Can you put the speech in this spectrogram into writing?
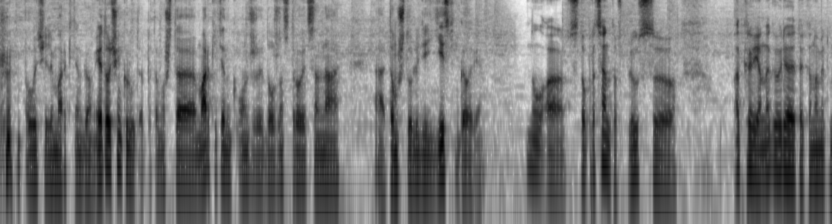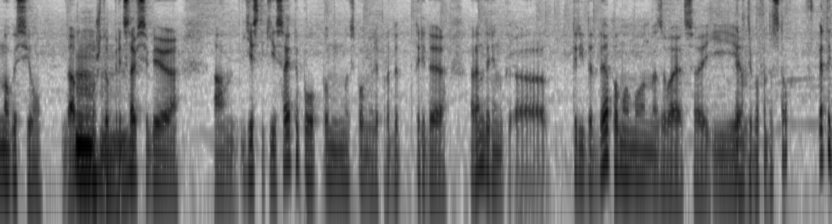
получили маркетингом, и это очень круто, потому что маркетинг, он же должен строиться на а, том, что у людей есть в голове. Ну, а, сто процентов. Плюс, э, откровенно говоря, это экономит много сил, да, потому что Мгм. представь себе, есть такие сайты, по, мы вспомнили про 3D рендеринг, э, 3DD, по-моему, он называется, и Это типа фотосток? Это,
